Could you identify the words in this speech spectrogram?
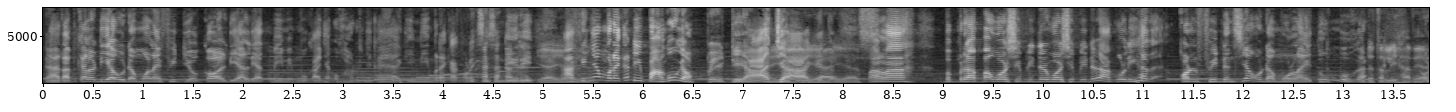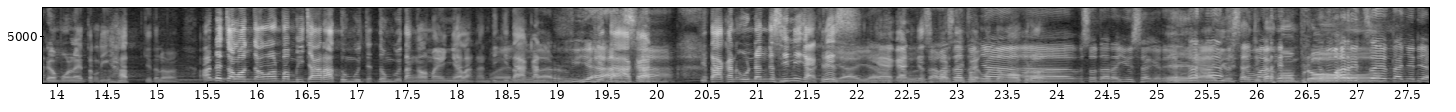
Nah, tapi kalau dia udah mulai video call, dia lihat mimik mukanya, oh harusnya kayak gini, mereka koreksi sendiri. Ya, ya, Akhirnya mereka di panggung ya pede aja Ya, ya, gitu. yes. Malah beberapa worship leader worship leader aku lihat confidence-nya udah mulai tumbuh kan. Udah terlihat ya. Udah mulai terlihat gitu loh. Ada calon-calon pembicara, tunggu tunggu tanggal mainnya lah. Nanti Wah, kita akan kita akan kita akan undang ke sini Kak Kris. Iya, iya, ya kan ke Salah satunya ngobrol. eh, saudara Yusa kan ya. Iya, Yusa juga Kemarin- ngobrol. Kemarin saya tanya dia,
